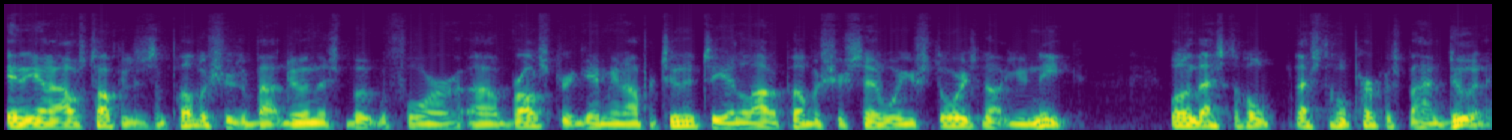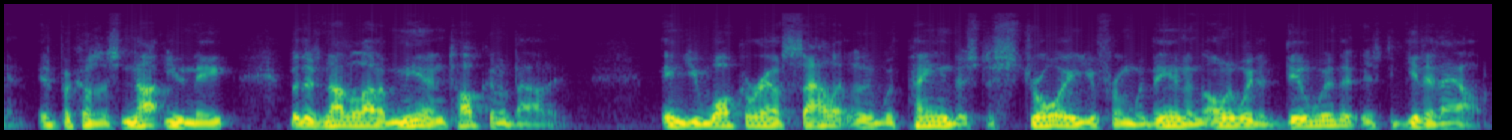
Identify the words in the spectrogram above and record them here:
And you know, I was talking to some publishers about doing this book before uh, BroadStreet gave me an opportunity, and a lot of publishers said, "Well, your story's not unique." Well, and that's the whole that's the whole purpose behind doing. It's because it's not unique, but there's not a lot of men talking about it. And you walk around silently with pain that's destroying you from within, and the only way to deal with it is to get it out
